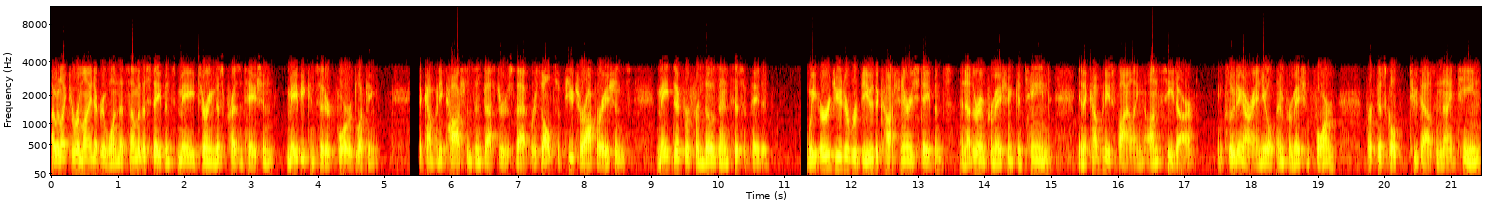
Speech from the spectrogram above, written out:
I would like to remind everyone that some of the statements made during this presentation may be considered forward-looking. The company cautions investors that results of future operations may differ from those anticipated. We urge you to review the cautionary statements and other information contained in the company's filing on SEDAR, including our annual information form for fiscal 2019,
